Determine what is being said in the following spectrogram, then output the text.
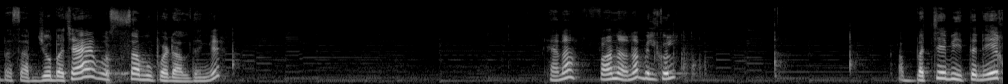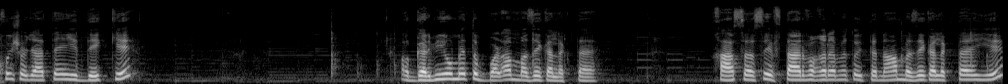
बस अब जो बचा है वो सब ऊपर डाल देंगे। है ना? फन है ना? बिल्कुल। अब बच्चे भी इतने खुश हो जाते हैं ये देख के। और गर्मियों में तो बड़ा मज़े का लगता है। ख़ास तौर से इफ़ार वगैरह में तो इतना मज़े का लगता है ये।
